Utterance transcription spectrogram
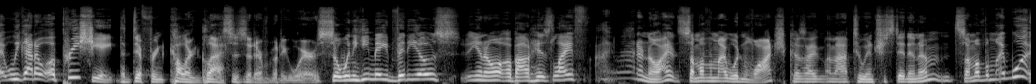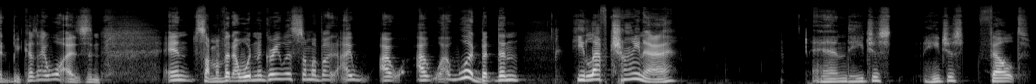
uh, we got to appreciate the different colored glasses that everybody wears. So when he made videos, you know, about his life, I, I don't know. I, some of them I wouldn't watch because I'm not too interested in them. Some of them I would because I was, and and some of it I wouldn't agree with. Some of it I I, I, I would. But then he left China, and he just he just felt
